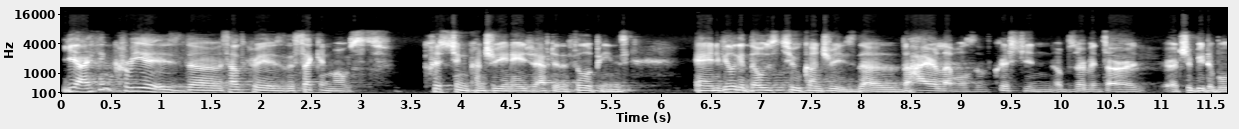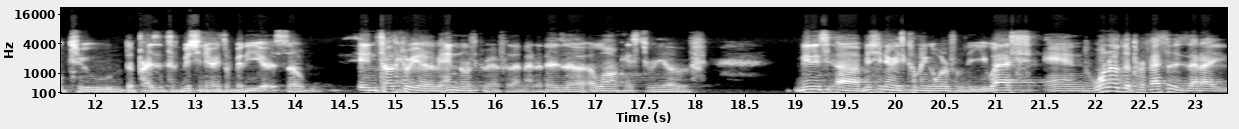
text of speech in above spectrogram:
Yeah, I think Korea is the South Korea is the second most Christian country in Asia after the Philippines. And if you look at those two countries, the, the higher levels of Christian observance are, attributable to the presence of missionaries over the years. So in South Korea and North Korea, for that matter, there's a, a long history of uh, missionaries coming over from the U.S. And one of the professors that I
